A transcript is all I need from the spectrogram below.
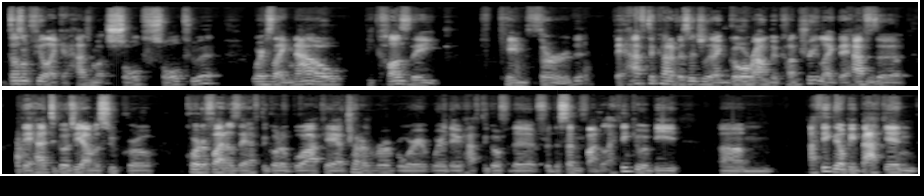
it doesn't feel like it has much soul soul to it. Whereas like now, because they came third, they have to kind of essentially like go around the country. Like they have mm-hmm. to, they had to go to Yamoussoukro. Quarterfinals, they have to go to Bouaké. I'm trying to remember where, where they have to go for the for the semifinals. I think it would be um, I think they'll be back in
